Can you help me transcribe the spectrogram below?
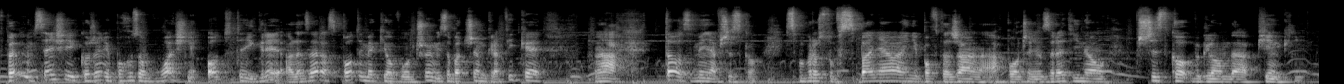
W pewnym sensie jej korzenie pochodzą właśnie od tej gry, ale zaraz po tym jak ją włączyłem i zobaczyłem grafikę, ach, to zmienia wszystko. Jest po prostu wspaniała i niepowtarzalna, a w połączeniu z Retiną wszystko wygląda pięknie.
